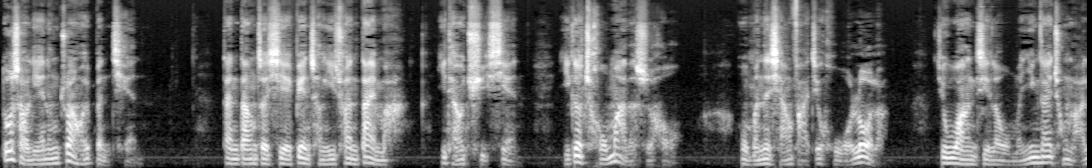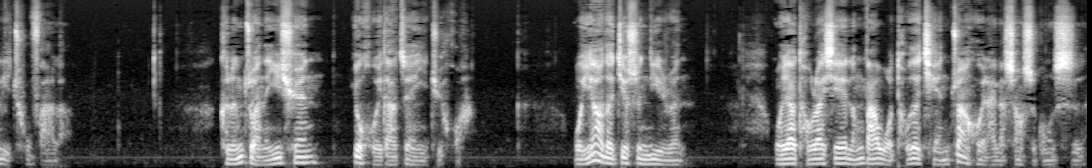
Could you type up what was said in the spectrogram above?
多少年能赚回本钱。但当这些变成一串代码、一条曲线、一个筹码的时候，我们的想法就活络了。就忘记了我们应该从哪里出发了，可能转了一圈，又回到这样一句话：我要的就是利润，我要投那些能把我投的钱赚回来的上市公司，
